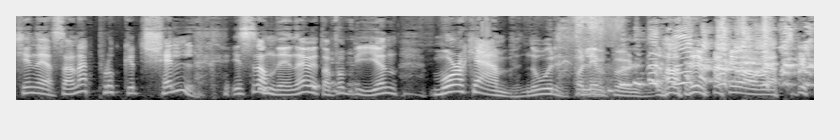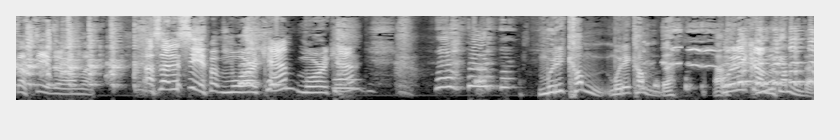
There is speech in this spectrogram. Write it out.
Kineserne plukket skjell i strandlinja utenfor byen Morecambe nord for Liverpool. Da hadde de vært overrasket av tidevannet. Altså, er det sier Morecambe? Morecambe? Morikam, Morikambe. Ja. Morikambe.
